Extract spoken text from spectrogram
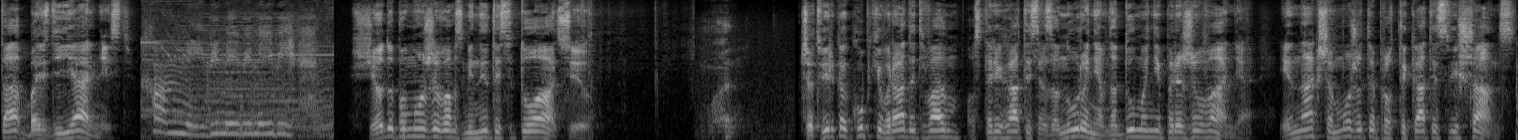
та бездіяльність. Oh, maybe, maybe, maybe. Що допоможе вам змінити ситуацію? Четвірка кубків радить вам остерігатися занурення в надумані переживання, інакше можете провтикати свій шанс.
